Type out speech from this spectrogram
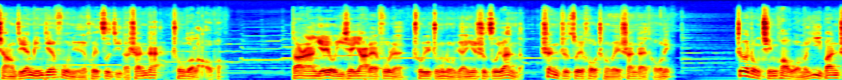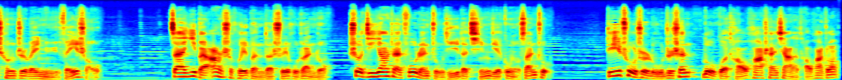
抢劫民间妇女回自己的山寨充作老婆。当然，也有一些压寨夫人出于种种原因是自愿的。甚至最后成为山寨头领，这种情况我们一般称之为女匪首。在一百二十回本的《水浒传》中，涉及压寨夫人主题的情节共有三处。第一处是鲁智深路过桃花山下的桃花庄，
